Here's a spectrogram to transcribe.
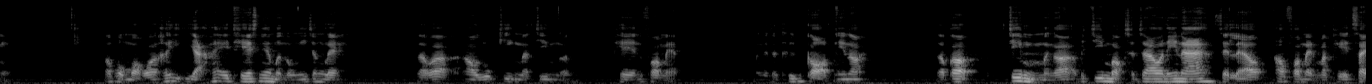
นี่แล้วผมบอกว่าเฮ้ยอยากให้ไอ้เทสเนี่ยเหมือนตรงนี้จังเลยแล้วก็เอาลูกกิ้งมาจิ้มก่อน paint format มันก็จะขึ้นกรอบนี้เนาะ แล้วก็จิ้มเหมือนก็ไปจิ้มบอกฉันจะวันนี้นะ เสร็จแล้วเอา format มาเทสใส่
